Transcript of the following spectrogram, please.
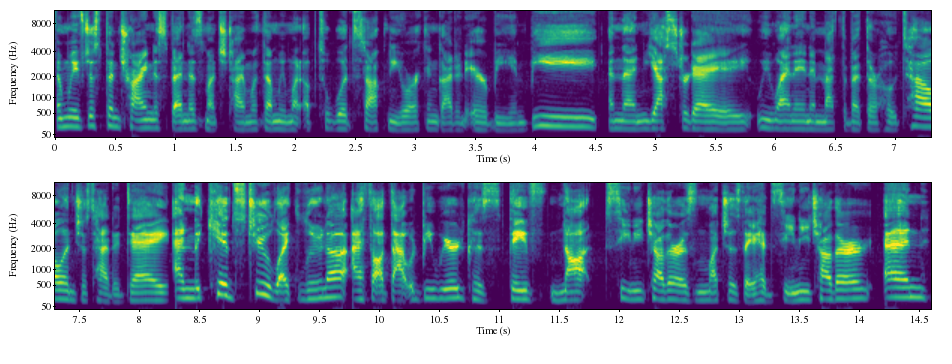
And we've just been trying to spend as much time with them. We went up to Woodstock, New York and got an Airbnb. And then yesterday we went in and met them at their hotel and just had a day. And the kids too, like Luna, I thought that would be weird because they've not seen each other as much as they had seen each other. And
